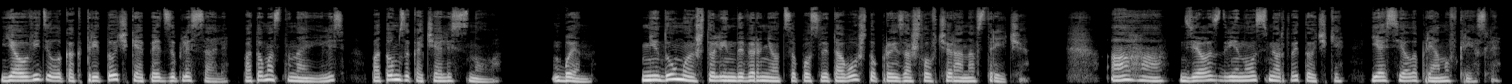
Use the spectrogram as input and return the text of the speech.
Я увидела, как три точки опять заплясали, потом остановились, потом закачались снова. Бен. Не думаю, что Линда вернется после того, что произошло вчера на встрече. Ага, дело сдвинулось с мертвой точки. Я села прямо в кресле.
